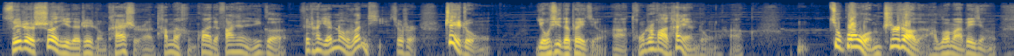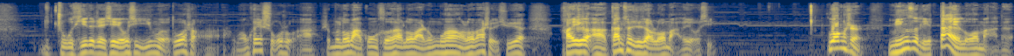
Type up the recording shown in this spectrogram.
随着设计的这种开始呢，他们很快就发现一个非常严重的问题，就是这种游戏的背景啊，同质化太严重了啊。就光我们知道的啊，罗马背景主题的这些游戏一共有多少啊？我们可以数数啊，什么罗马共和、罗马荣光、罗马水区，还有一个啊，干脆就叫罗马的游戏。光是名字里带罗马的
